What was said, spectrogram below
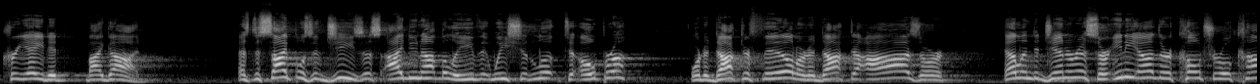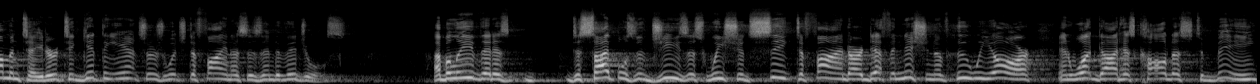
created by God. As disciples of Jesus, I do not believe that we should look to Oprah or to Dr. Phil or to Dr. Oz or Ellen DeGeneres or any other cultural commentator to get the answers which define us as individuals. I believe that as disciples of Jesus, we should seek to find our definition of who we are and what God has called us to be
